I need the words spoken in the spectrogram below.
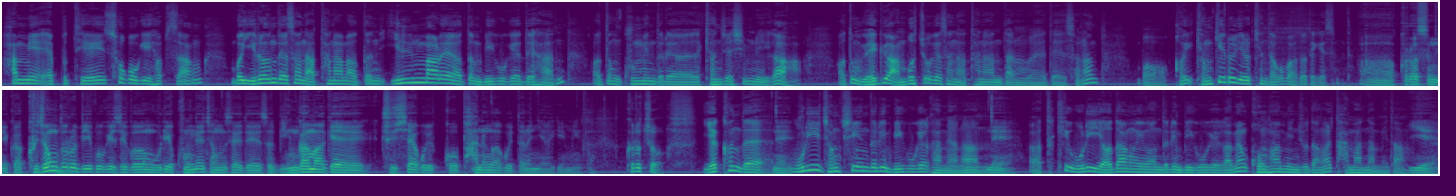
한미 FTA 소고기 협상 뭐 이런 데서 나타나는 어떤 일말의 어떤 미국에 대한 어떤 국민들의 견제 심리가 어떤 외교 안보 쪽에서 나타난다는 거에 대해서는 뭐 거의 경기를 일으킨다고 봐도 되겠습니다. 아 그렇습니까? 그 정도로 네. 미국이 지금 우리 국내 정세에 대해서 민감하게 주시하고 있고 반응하고 있다는 이야기입니까? 그렇죠. 예컨대 네. 우리 정치인들이 미국에 가면은 네. 어, 특히 우리 여당 의원들이 미국에 가면 공화민주당을 다 만납니다. 예.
